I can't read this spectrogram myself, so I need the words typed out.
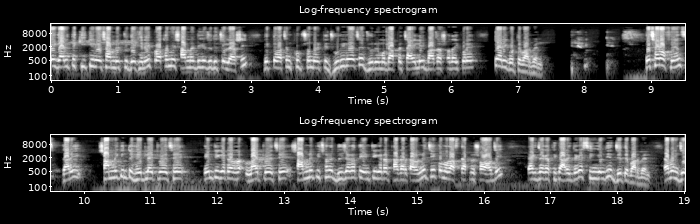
এই গাড়িতে কি কি রয়েছে আমরা একটু দেখে নিই। প্রথমে সামনের দিকে যদি চলে আসি, দেখতে পাচ্ছেন খুব সুন্দর একটি ঝুড়ি রয়েছে। ঝুড়ির মধ্যে আপনি চাইলেই বাজার সদাই করে ক্যারি করতে পারবেন। এছাড়াও ফ্রেন্ডস গাড়ি সামনে কিন্তু হেডলাইট রয়েছে ইন্ডিকেটার লাইট রয়েছে। সামনে পিছনে দুই জায়গাতে ইন্ডিকেটার থাকার কারণে যে কোনো রাস্তায় আপনি সহজেই এক জায়গা থেকে আরেক জায়গায় সিঙ্গেল দিয়ে যেতে পারবেন। এবং যে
